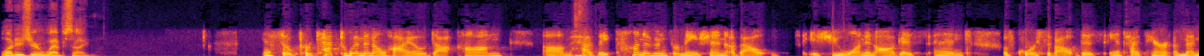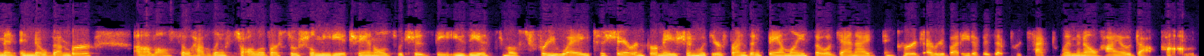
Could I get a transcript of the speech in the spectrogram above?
What is your website? Yeah, so protectwomenohio.com um, has a ton of information about issue one in August and, of course, about this anti parent amendment in November. Um, also have links to all of our social media channels, which is the easiest, most free way to share information with your friends and family. So again, I encourage everybody to visit protectwomenohio.com.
